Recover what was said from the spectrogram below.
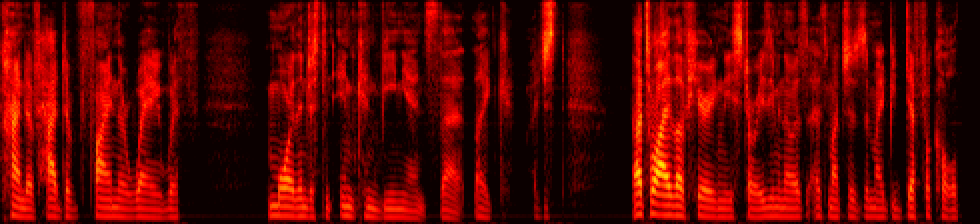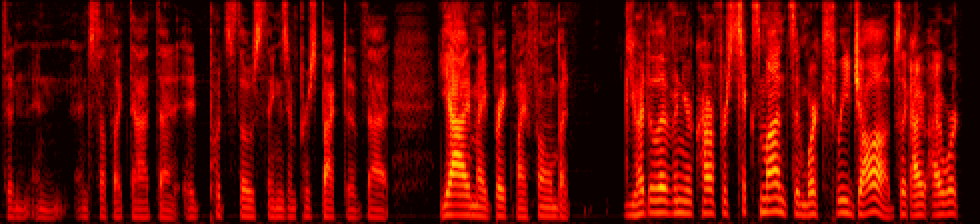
kind of had to find their way with more than just an inconvenience that like I just that's why I love hearing these stories even though as, as much as it might be difficult and, and and stuff like that that it puts those things in perspective that yeah I might break my phone but you had to live in your car for six months and work three jobs. Like I, I work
